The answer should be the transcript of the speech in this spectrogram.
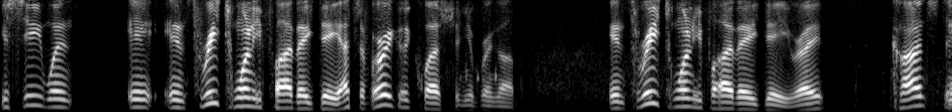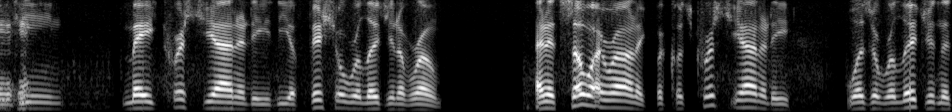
You see, when in, in 325 AD, that's a very good question you bring up. In 325 AD, right? Constantine made Christianity the official religion of Rome. And it's so ironic because Christianity was a religion that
